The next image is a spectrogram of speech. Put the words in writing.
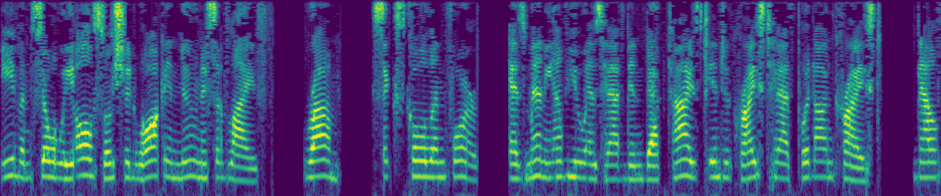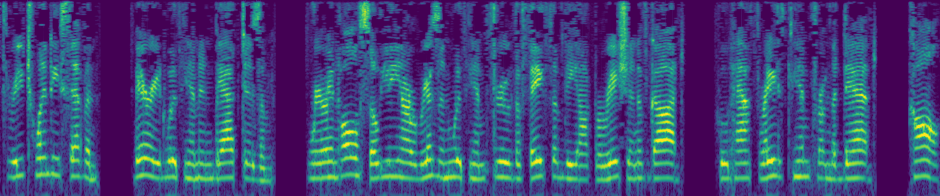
even so we also should walk in newness of life. Rom. 6 colon 4. As many of you as have been baptized into Christ have put on Christ. Now 327. Buried with him in baptism, wherein also ye are risen with him through the faith of the operation of God, who hath raised him from the dead. Call.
